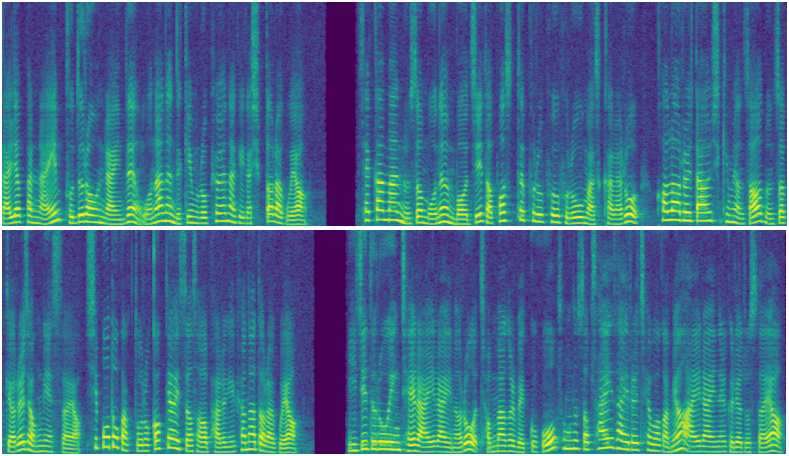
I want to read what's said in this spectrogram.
날렵한 라인, 부드러운 라인 등 원하는 느낌으로 표현하기가 쉽더라고요. 새까만 눈썹 모는 머지 더 퍼스트 프루프 브로우 마스카라로 컬러를 다운시키면서 눈썹 결을 정리했어요. 15도 각도로 꺾여 있어서 바르기 편하더라고요. 이지 드로잉 젤 아이라이너로 점막을 메꾸고 속눈썹 사이사이를 채워가며 아이라인을 그려줬어요.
